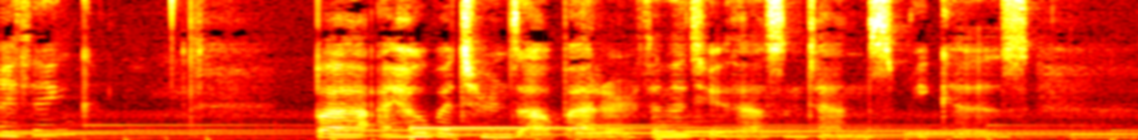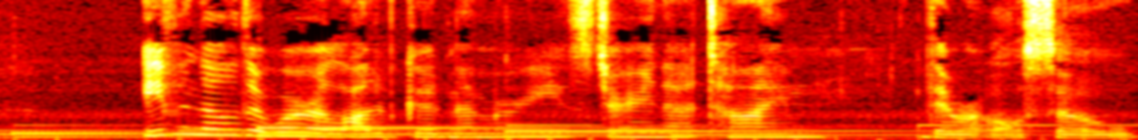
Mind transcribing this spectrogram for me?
I think. But I hope it turns out better than the 2010s because even though there were a lot of good memories during that time, there were also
